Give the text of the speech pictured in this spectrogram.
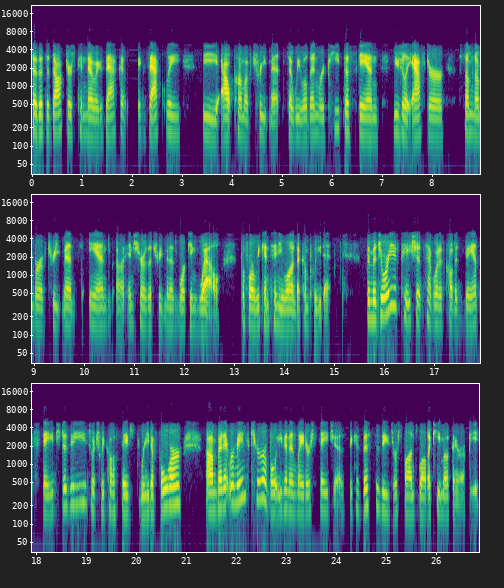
so that the doctors can know exactly, exactly the outcome of treatment. So we will then repeat the scan usually after some number of treatments and uh, ensure the treatment is working well before we continue on to complete it. The majority of patients have what is called advanced stage disease, which we call stage 3 to 4, um, but it remains curable even in later stages because this disease responds well to chemotherapy.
